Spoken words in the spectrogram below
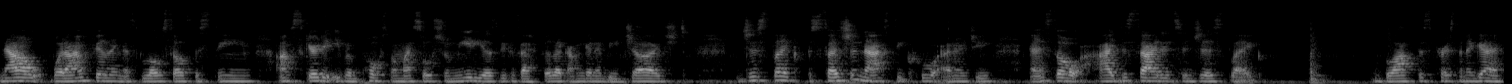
now what I'm feeling is low self-esteem. I'm scared to even post on my social medias because I feel like I'm going to be judged. Just like such a nasty, cruel energy. And so I decided to just like block this person again.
